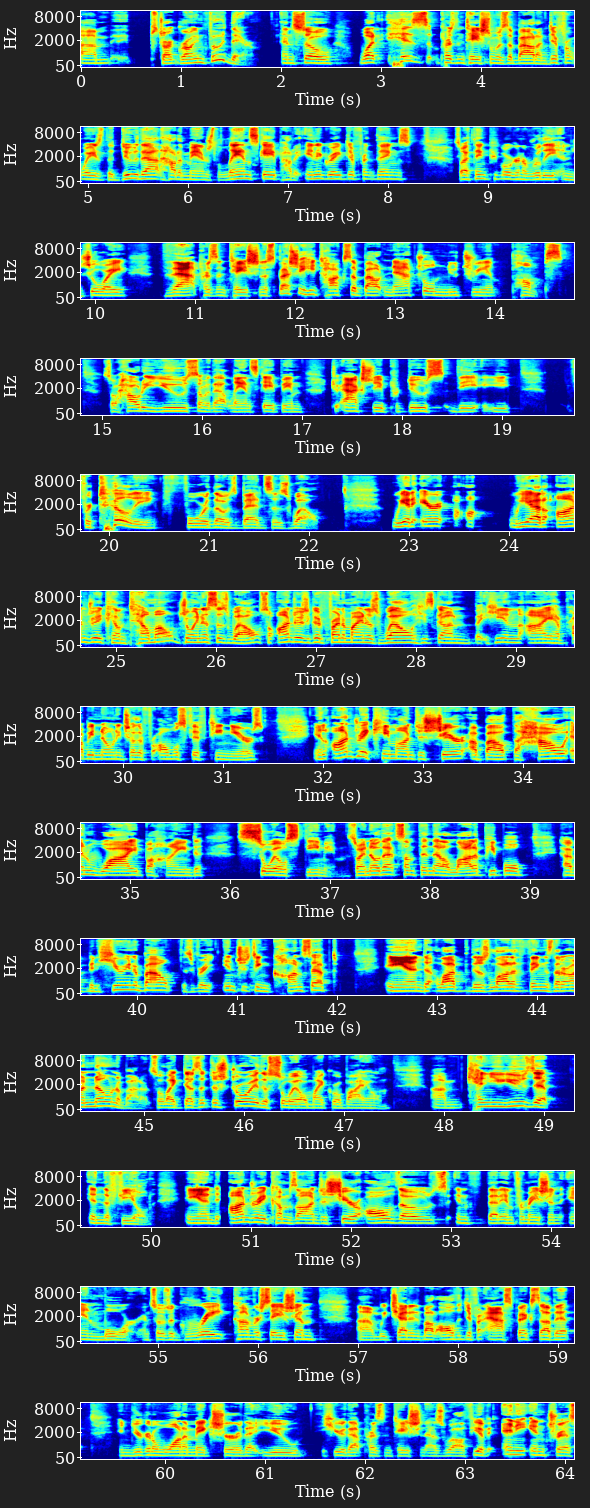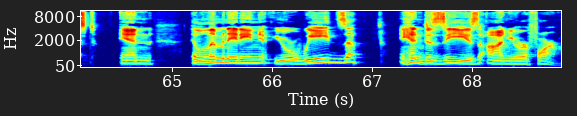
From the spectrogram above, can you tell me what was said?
um, start growing food there. And so, what his presentation was about on different ways to do that, how to manage the landscape, how to integrate different things. So, I think people are going to really enjoy that presentation, especially he talks about natural nutrient pumps. So, how to use some of that landscaping to actually produce the fertility for those beds as well. We had Eric, uh, we had Andre Cantelmo join us as well. So Andre's a good friend of mine as well. He's gone, but he and I have probably known each other for almost 15 years. And Andre came on to share about the how and why behind soil steaming. So I know that's something that a lot of people have been hearing about. It's a very interesting concept. And a lot, there's a lot of things that are unknown about it. So, like, does it destroy the soil microbiome? Um, can you use it in the field. And Andre comes on to share all those in, that information and more. And so it was a great conversation. Um, we chatted about all the different aspects of it, and you're going to want to make sure that you hear that presentation as well. If you have any interest in eliminating your weeds and disease on your farm.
